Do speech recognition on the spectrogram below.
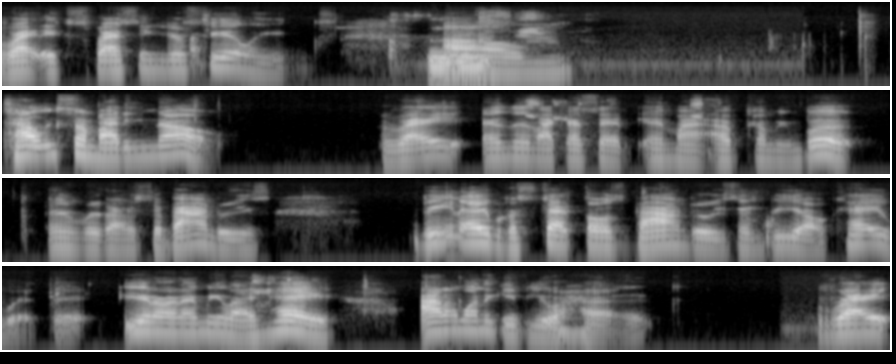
right? Expressing your feelings Mhm. um telling somebody no right? And then, like I said, in my upcoming book, in regards to boundaries, being able to set those boundaries and be okay with it. You know what I mean? Like, hey, I don't want to give you a hug, right?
